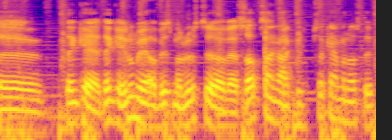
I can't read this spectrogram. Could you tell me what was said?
Øh, den, kan, den kan endnu mere, og hvis man har lyst til at være subtankagtig, så kan man også det.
